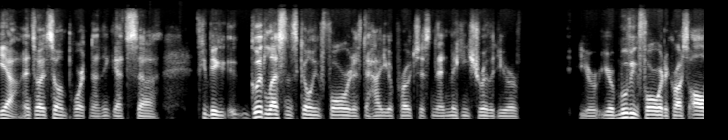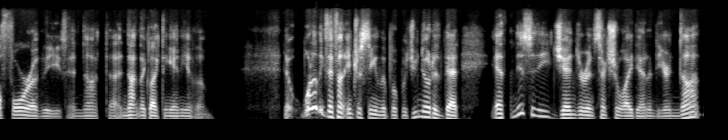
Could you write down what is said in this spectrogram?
Yeah. And so it's so important. I think that's, uh, going to be good lessons going forward as to how you approach this and then making sure that you're you're you're moving forward across all four of these and not uh, not neglecting any of them now, one of the things I found interesting in the book was you noted that ethnicity, gender, and sexual identity are not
